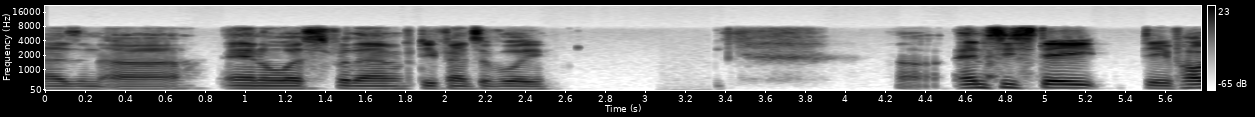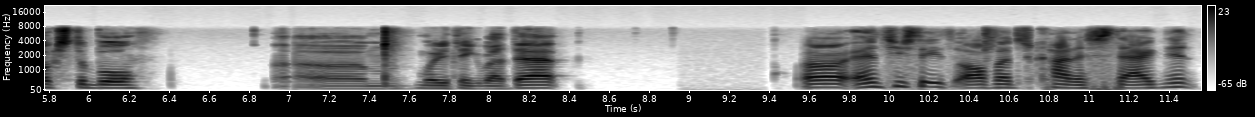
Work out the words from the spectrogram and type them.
as an uh, analyst for them defensively. Uh, NC State, Dave Huxtable. Um, what do you think about that? Uh, NC State's offense is kind of stagnant.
